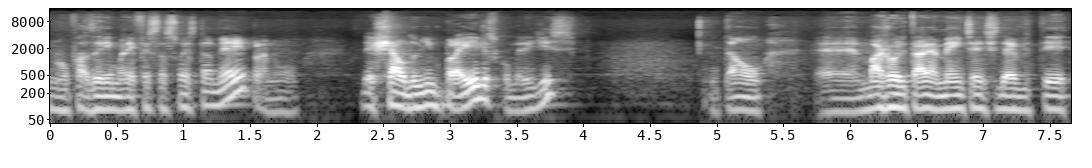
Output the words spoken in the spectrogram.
não fazerem manifestações também, para não deixar o domingo para eles, como ele disse. Então, é, majoritariamente a gente deve ter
